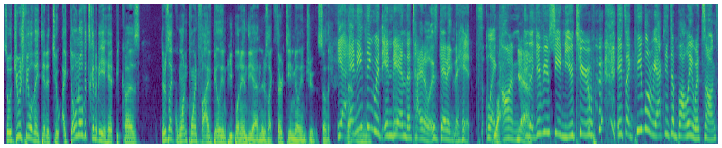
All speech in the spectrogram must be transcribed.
So with Jewish people they did it too. I don't know if it's going to be a hit because there's like 1.5 billion people in India and there's like 13 million Jews. So th- Yeah, that- anything with India in the title is getting the hits. Like Right. on, Yeah. like if you've seen YouTube, it's like people reacting to Bollywood songs.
